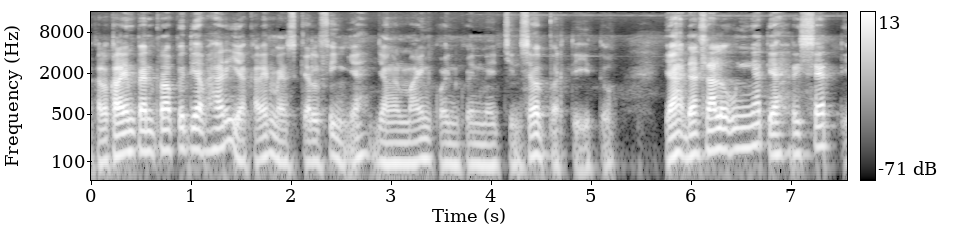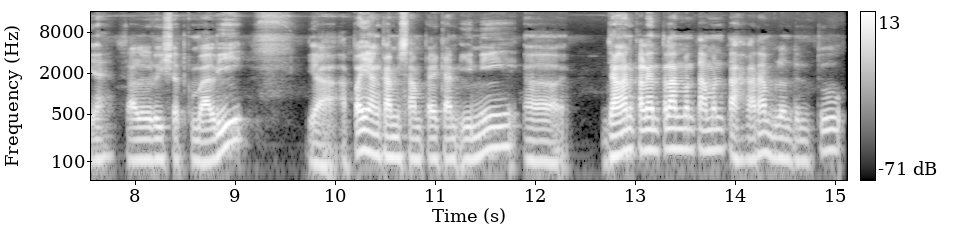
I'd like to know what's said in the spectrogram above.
Nah, kalau kalian pengen profit tiap hari ya kalian main scalping ya, jangan main koin-koin micin seperti itu. Ya, dan selalu ingat ya, riset ya, selalu riset kembali ya apa yang kami sampaikan ini eh, jangan kalian telan mentah-mentah karena belum tentu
